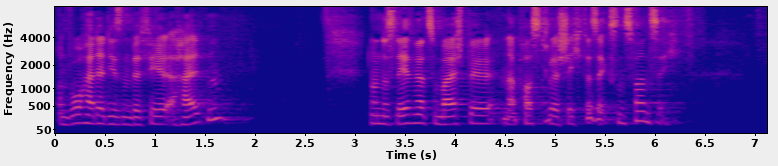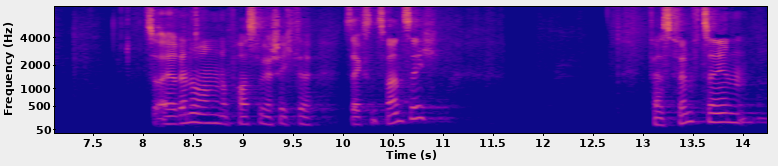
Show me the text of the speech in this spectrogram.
Und wo hat er diesen Befehl erhalten? Nun, das lesen wir zum Beispiel in Apostelgeschichte 26. Zur Erinnerung Apostelgeschichte 26, Vers 15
